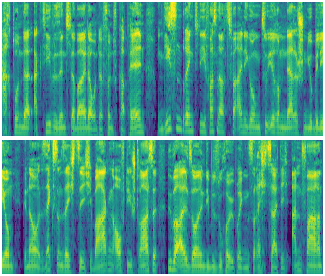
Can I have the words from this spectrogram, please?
800 Aktive sind dabei, darunter fünf Kapellen. In Gießen bringt die Fasnachtsvereinigung zu ihrem närrischen Jubiläum genau 66 Wagen auf die Straße. Überall sollen die Besucher übrigens rechtzeitig anfahren.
